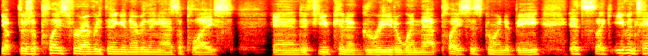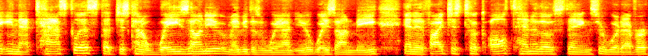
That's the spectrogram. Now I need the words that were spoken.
Yep, there's a place for everything and everything has a place. And if you can agree to when that place is going to be, it's like even taking that task list that just kind of weighs on you, or maybe it doesn't weigh on you, it weighs on me. And if I just took all 10 of those things or whatever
